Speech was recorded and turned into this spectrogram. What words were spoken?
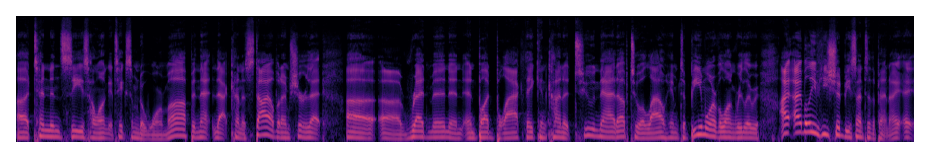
uh, tendencies, how long it takes him to warm up, and that that kind of style. But I'm sure that uh, uh, Redmond and, and Bud Black they can kind of tune that up to allow him to be more of a long reliever. I, I believe he should be sent to the pen. I, I,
